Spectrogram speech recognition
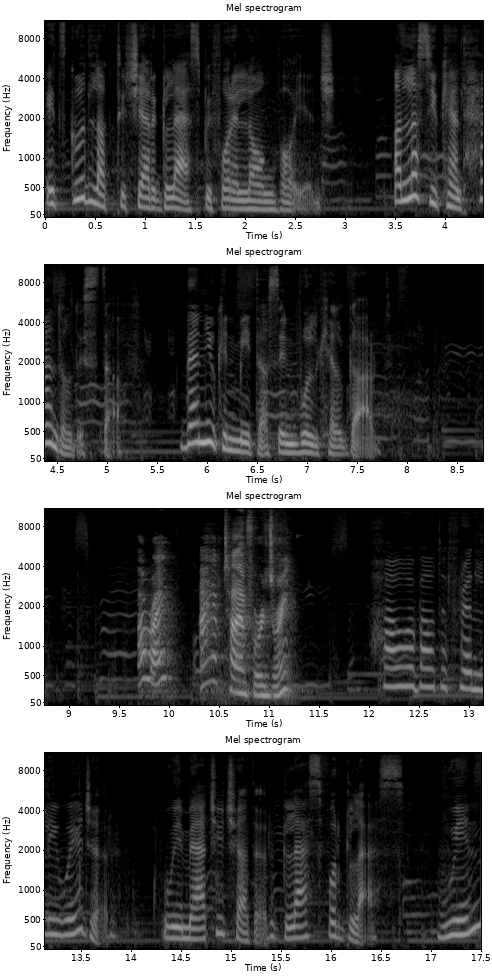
It's good luck to share a glass before a long voyage. Unless you can't handle this stuff. Then you can meet us in Vulkhel Guard. All right, I have time for a drink. How about a friendly wager? We match each other, glass for glass. Win,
